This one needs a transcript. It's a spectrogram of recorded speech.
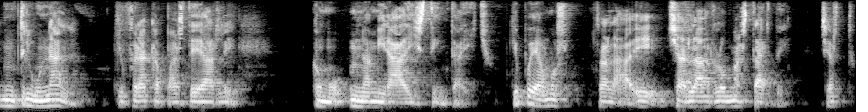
un tribunal que fuera capaz de darle como una mirada distinta a ello, que podamos eh, charlarlo más tarde, ¿cierto?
